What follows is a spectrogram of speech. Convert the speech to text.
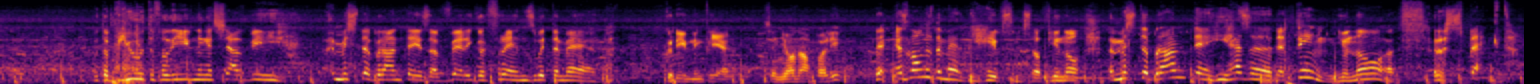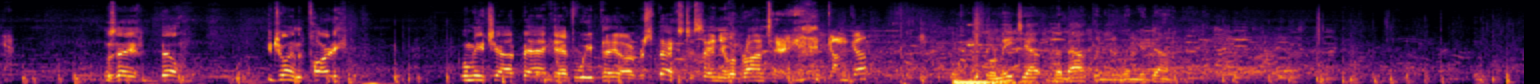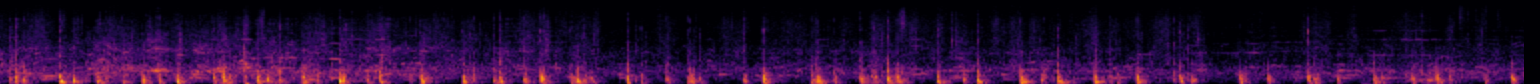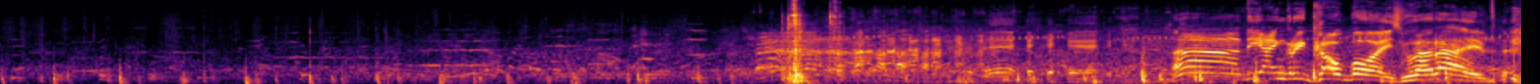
what a beautiful evening it shall be. Mr. Bronte is a very good friends with the mayor. Good evening, Pierre. Senor Napoli? Uh, As long as the mayor behaves himself, you know. Uh, Mr. Bronte, he has a that thing, you know, respect. Hosea, Bill, you join the party. We'll meet you out back after we pay our respects to Senor Bronte. Come, come. We'll meet you out in the balcony when you're done.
